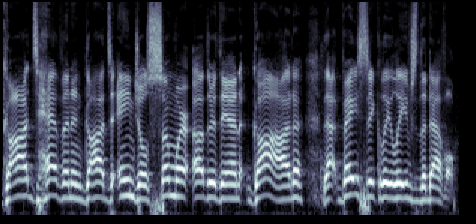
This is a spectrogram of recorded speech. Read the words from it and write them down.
God's heaven and God's angels somewhere other than God, that basically leaves the devil.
